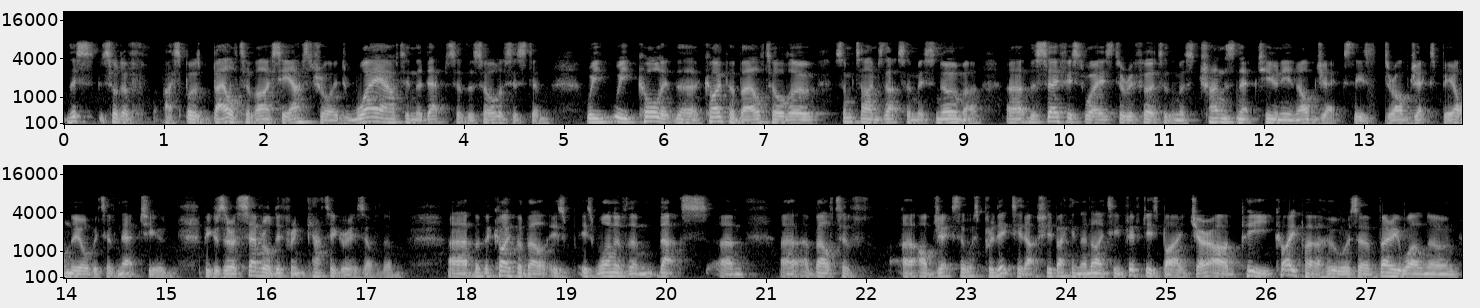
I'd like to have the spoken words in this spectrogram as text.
this sort of, I suppose, belt of icy asteroids way out in the depths of the solar system. We, we call it the Kuiper Belt, although sometimes that's a misnomer. Uh, the safest way is to refer to them as trans-Neptunian objects. These are objects beyond the orbit of Neptune, because there are several different categories of them. Uh, but the Kuiper Belt is, is one of them. That's um, a belt of uh, objects that was predicted actually back in the 1950s by Gerard P. Kuiper, who was a very well-known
